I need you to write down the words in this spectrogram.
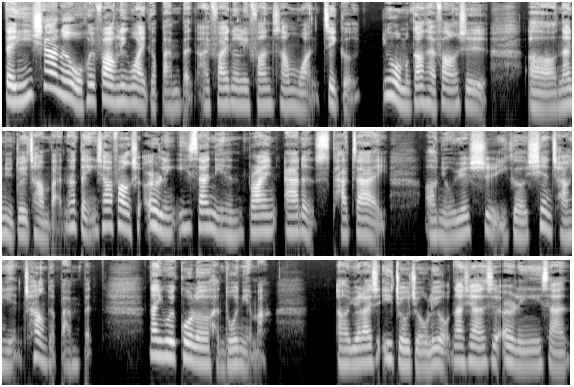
等一下呢，我会放另外一个版本，I finally found someone 这个，因为我们刚才放的是呃男女对唱版，那等一下放是二零一三年 Brian Adams 他在。呃，纽约市一个现场演唱的版本。那因为过了很多年嘛，呃，原来是一九九六，那现在是二零一三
